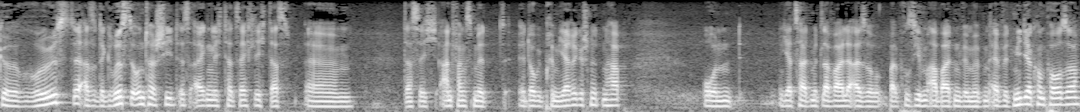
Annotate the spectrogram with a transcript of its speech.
größte, also der größte Unterschied ist eigentlich tatsächlich, dass, ähm, dass ich anfangs mit Adobe Premiere geschnitten habe und jetzt halt mittlerweile, also bei ProSieben arbeiten wir mit dem Avid Media Composer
